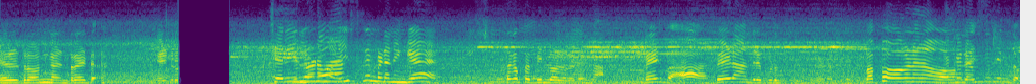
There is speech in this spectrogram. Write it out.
ಎರಡು ರೌಂಡ್ ಹಂಡ್ರೆಡ್ ಸರಿ ಇಲ್ಲ ಐಸ್ ಕ್ರೀಮ್ ಬೇಡ ನಿಂಗೆ. ತಗಪ್ಪ ಬಿಲ್ ಒಳಗಡೆ. ಬೇಡವಾ? ಬೇಡ ಅಂದ್ರೆ ಬಿಡು. ಪಪ್ಪ ಹೋಗೋಣ ನಾವು ಒಂದು ನಿಮ್ದು.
